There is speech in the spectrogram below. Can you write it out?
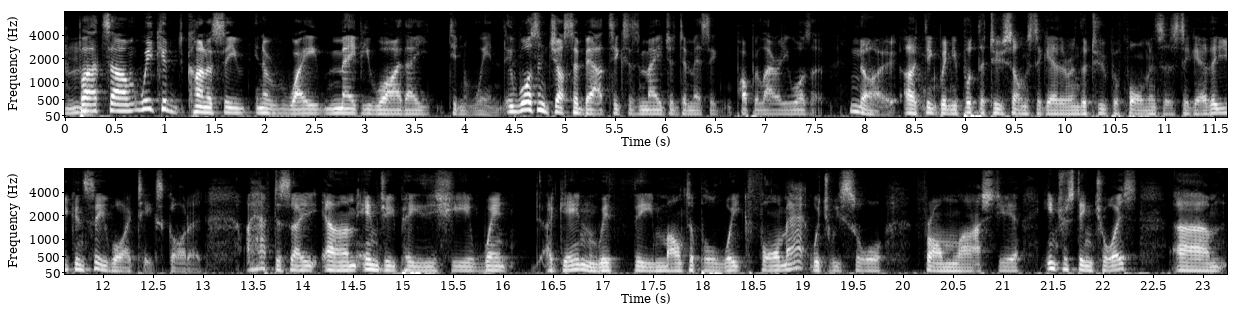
But um, we could kind of see, in a way, maybe why they didn't win. It wasn't just about Tix's major domestic popularity, was it? No, I think when you put the two songs together and the two performances together, you can see why Tix got it. I have to say, um, MGP this year went again with the multiple week format, which we saw from last year. Interesting choice. Um,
